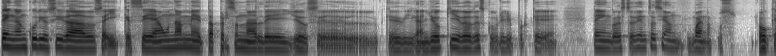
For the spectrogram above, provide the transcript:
tengan curiosidad, o sea, y que sea una meta personal de ellos, el que digan, yo quiero descubrir por qué tengo esta orientación, bueno, pues ok,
